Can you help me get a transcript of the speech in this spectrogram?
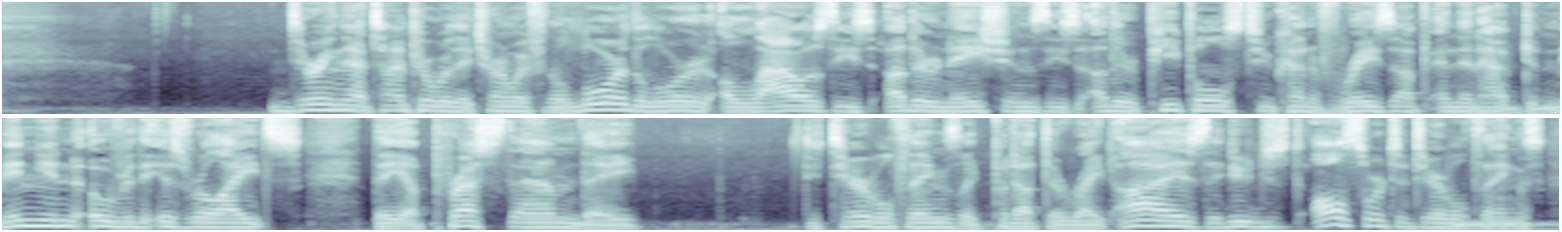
During that time period where they turn away from the Lord, the Lord allows these other nations, these other peoples to kind of raise up and then have dominion over the Israelites. They oppress them, they do terrible things like put out their right eyes. They do just all sorts of terrible things.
